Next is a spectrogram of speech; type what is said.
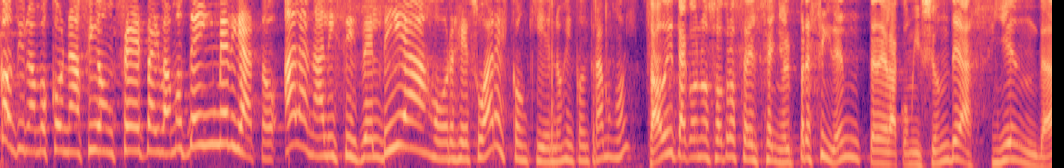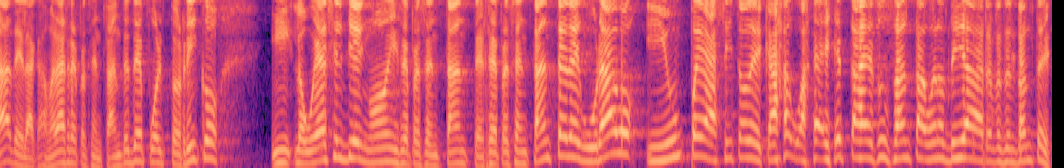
Continuamos con Nación Z y vamos de inmediato al análisis del día. Jorge Suárez, ¿con quién nos encontramos hoy? Saudi está con nosotros el señor presidente de la Comisión de Hacienda de la Cámara de Representantes de Puerto Rico. Y lo voy a decir bien hoy, representante. Representante de Gurabo y un pedacito de Cagua. Ahí está Jesús Santa. Buenos días, representante.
